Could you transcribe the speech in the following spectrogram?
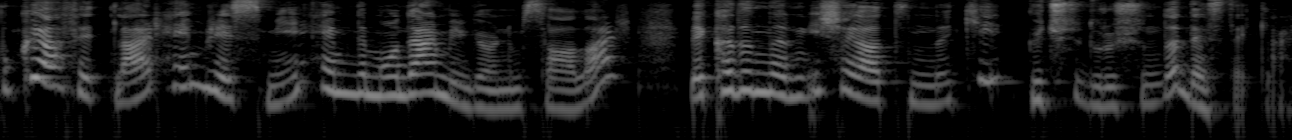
Bu kıyafetler hem resmi hem de modern bir görünüm sağlar ve kadınların iş hayatındaki güçlü duruşunu da destekler.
